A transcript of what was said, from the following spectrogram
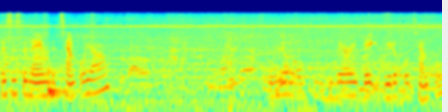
This is the name of the temple y'all. Very big beautiful temple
